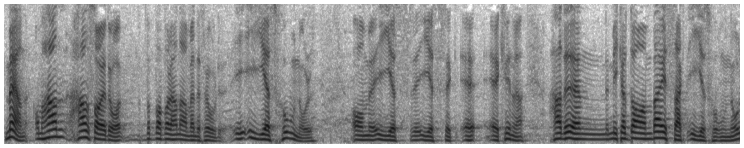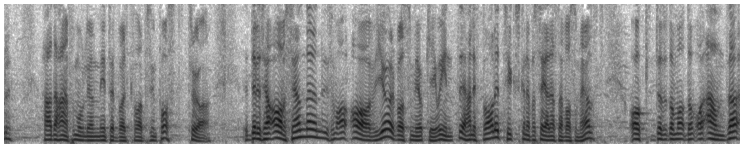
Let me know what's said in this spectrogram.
Men om han, han sa ju då, vad, var det han använde för ord? I IS-honor, om IS, IS-kvinnorna. Hade eh, Mikael Damberg sagt IS-honor hade han förmodligen inte varit kvar på sin post, tror jag. Det vill säga avsändaren liksom avgör vad som är okej och inte. Hanif Bali tycks kunna få säga nästan vad som helst. Och de, de, de, och andra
